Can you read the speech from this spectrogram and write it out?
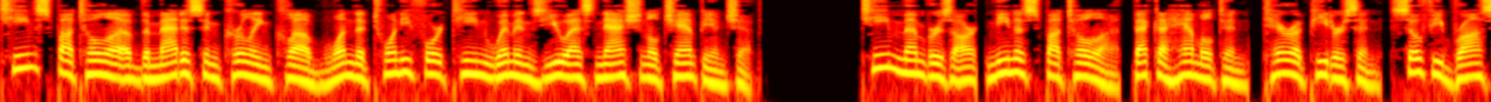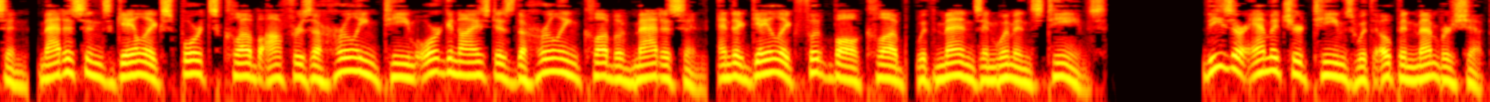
Team Spatola of the Madison Curling Club won the 2014 Women's U.S. National Championship. Team members are, Nina Spatola, Becca Hamilton, Tara Peterson, Sophie Brorson. Madison's Gaelic Sports Club offers a hurling team organized as the Hurling Club of Madison, and a Gaelic football club, with men's and women's teams. These are amateur teams with open membership.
